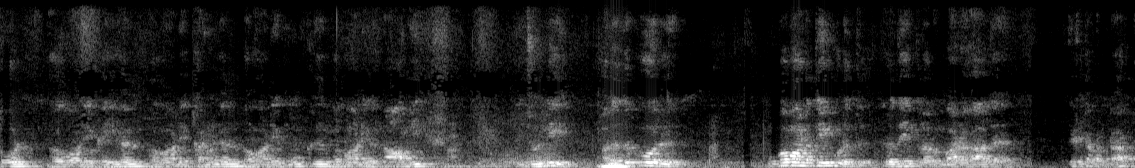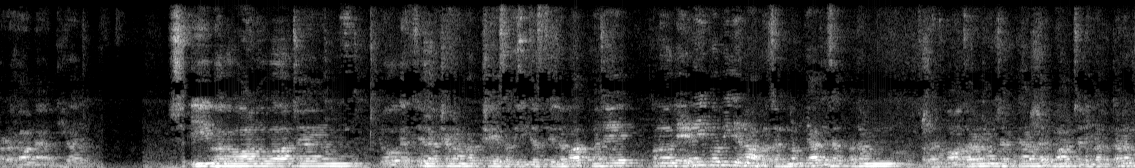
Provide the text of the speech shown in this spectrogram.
தோல் பகவானுடைய கைகள் பகவானுடைய கண்கள் பகவானுடைய மூக்கு பகவானுடைய நாபி. சொல்லி அதுக்கு ஒரு உபமானத்தையும் கொடுத்து ஹிருதயத்துல ரொம்ப அழகாக அதை திட்ட பண்றார் அழகான அத்தியாயம் श्रीभगवानुवाच योगस्य लक्षणं वक्षे सबीजस्य लपात्मजे, मनोजेनैव बीजना प्रसन्नं याति सत्पदं धर्माचरणं शक्त्या धर्माच्च निवर्तनं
